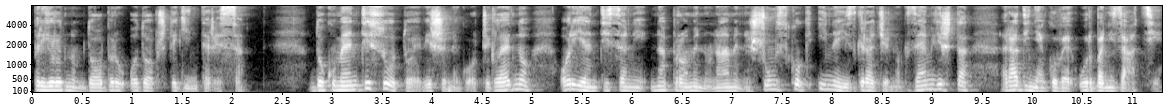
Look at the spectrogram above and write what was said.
prirodnom dobru od opšteg interesa. Dokumenti su, to je više nego očigledno, orijentisani na promenu namene šumskog i neizgrađenog zemljišta radi njegove urbanizacije.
